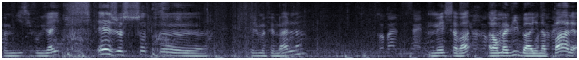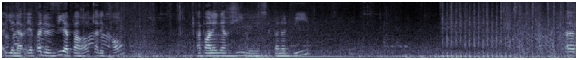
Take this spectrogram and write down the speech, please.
comme ils disent qu'il faut que j'aille. Et je saute... Euh, et je me fais mal. Mais ça va. Alors ma vie, bah il n'y en a pas. Il n'y a, a, pas de vie apparente à l'écran. À part l'énergie, mais c'est pas notre vie. Hop,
